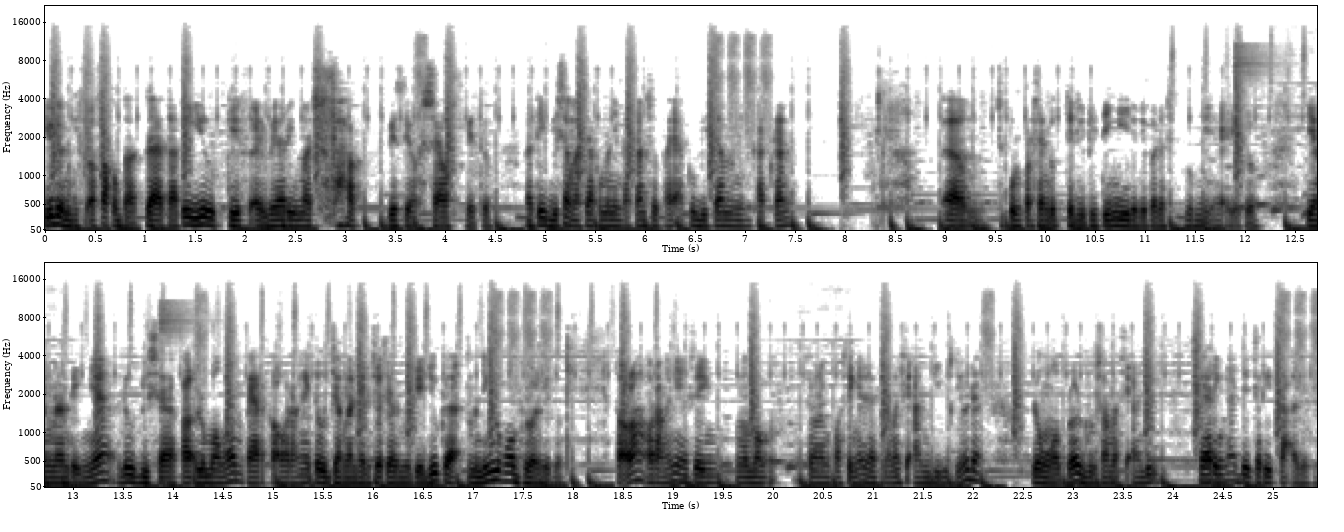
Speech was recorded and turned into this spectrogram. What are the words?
you don't give a fuck about that tapi you give a very much fuck with yourself gitu. Berarti bisa nggak sih aku meningkatkan supaya aku bisa meningkatkan um, 10% itu jadi lebih tinggi daripada sebelumnya gitu. Yang nantinya lu bisa kalau lu mau compare ke orang itu jangan dari sosial media juga mending lu ngobrol gitu. Seolah orang ini yang sering ngomong seorang postingnya dari namanya si Andi gitu. Ya udah lu ngobrol dulu sama si Andi sharing aja cerita gitu.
